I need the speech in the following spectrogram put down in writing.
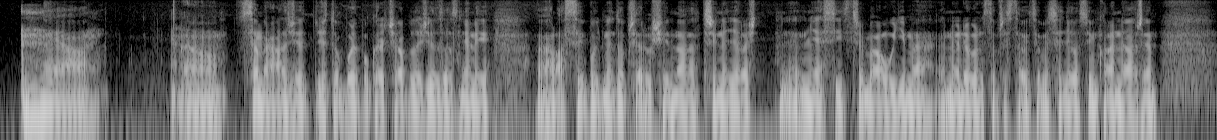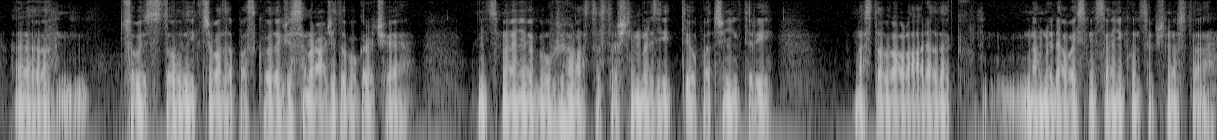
Já jsem rád, že, že to bude pokračovat, protože zazněly hlasy, pojďme to přerušit na tři neděle, měsíc třeba uvidíme. Nedovolím si to představit, co by se dělo s tím kalendářem, eh, co by z toho vznikl třeba zapaskuje, takže jsem rád, že to pokračuje. Nicméně bohužel nás to strašně mrzí, ty opatření, které nastavila vláda, tak nám nedávají smysl ani koncepčnost a,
